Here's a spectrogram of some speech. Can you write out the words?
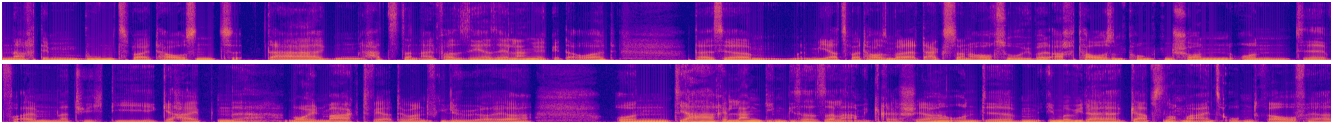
nach dem Boom 2000, da hat es dann einfach sehr, sehr lange gedauert. Da ist ja im Jahr 2000 war der DAX dann auch so über 8000 Punkten schon und äh, vor allem natürlich die gehypten neuen Marktwerte waren viel höher, ja. Und jahrelang ging dieser Salami-Crash, ja. Und ähm, immer wieder gab es nochmal eins obendrauf. Ja?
